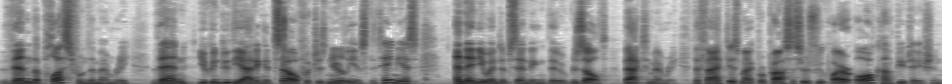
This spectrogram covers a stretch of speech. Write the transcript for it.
then the plus from the memory, then you can do the adding itself, which is nearly instantaneous, and then you end up sending the result back to memory. The fact is, microprocessors require all computation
